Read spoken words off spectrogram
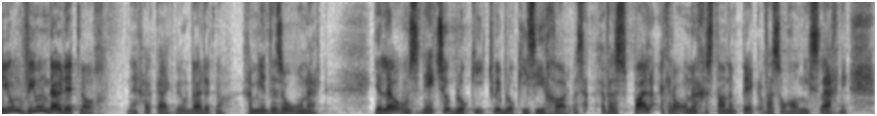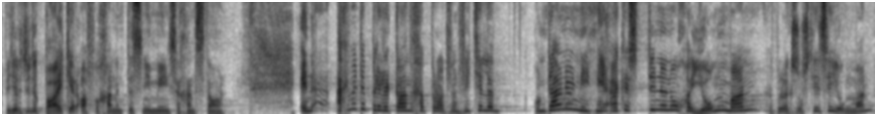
Wie wie onthou dit nog? Net gou kyk, wie onthou dit nog? Gemeente se 100. Julle ons net so blokkie, twee blokkies hier gehad. Was was baie ek het daar onder gestaan en pek. Dit was nogal nie sleg nie. Weet julle, toe het ek baie keer afgegaan en tussen die mense gaan staan. En ek het met 'n predikant gepraat want weet julle, Onthou nou net nie, ek is toe nou nog 'n jong man. Ek bedoel ek is nog steeds 'n jong man.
